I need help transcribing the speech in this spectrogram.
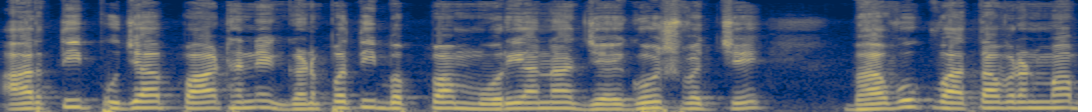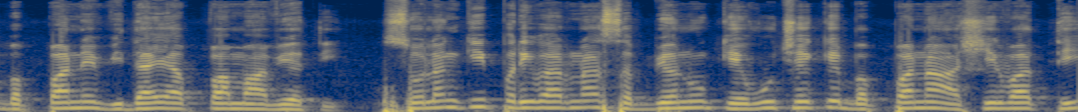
આરતી, પૂજા, પાઠ અને ગણપતિ બપ્પા મોર્યાના જયઘોષ વચ્ચે ભાવુક વાતાવરણમાં બપ્પાને વિદાય આપવામાં આવી હતી. સોલંકી પરિવારના સભ્યોનું કહેવું છે કે બપ્પાના આશીર્વાદથી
